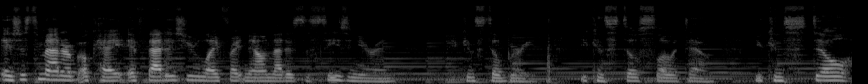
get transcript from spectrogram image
it's just a matter of okay, if that is your life right now and that is the season you're in, you can still breathe. You can still slow it down. You can still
